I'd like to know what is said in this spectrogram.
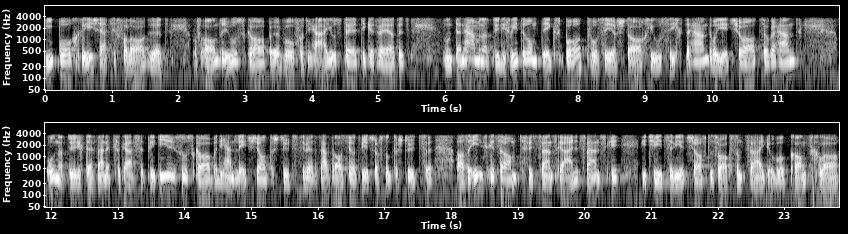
eingebrochen ist. Er hat sich verlagert auf andere Ausgaben, die von Hause aus tätigt werden. Und dann haben wir natürlich wiederum die Export, die sehr starke Aussichten haben, die jetzt schon angezogen haben. Und natürlich darf man nicht vergessen, die Regierungsausgaben, die haben letztes Jahr unterstützt, die werden auch das Jahr die Wirtschaft unterstützen. Also insgesamt für 2021 wird die Schweizer Wirtschaft das Wachstum zeigen, das ganz klar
